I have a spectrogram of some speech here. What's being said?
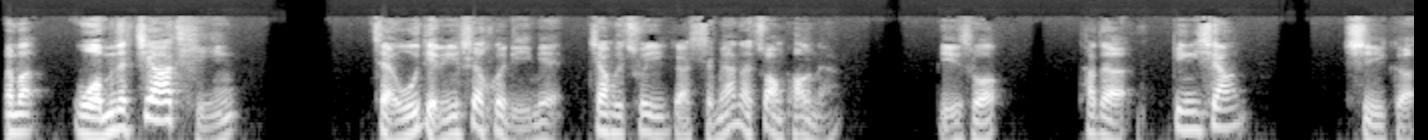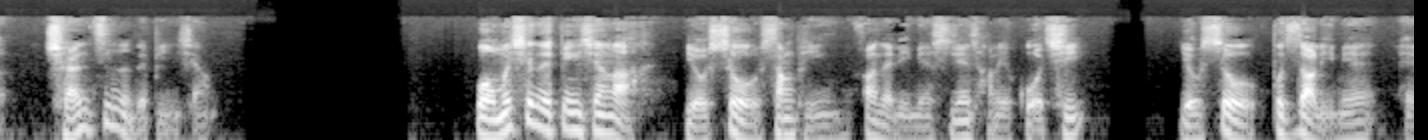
那么我们的家庭。在五点零社会里面将会出一个什么样的状况呢？比如说，它的冰箱是一个全智能的冰箱。我们现在冰箱啊，有时候商品放在里面时间长了过期，有时候不知道里面呃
